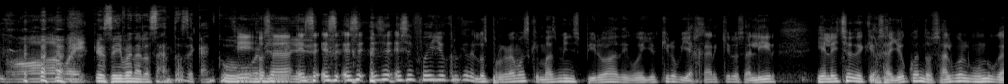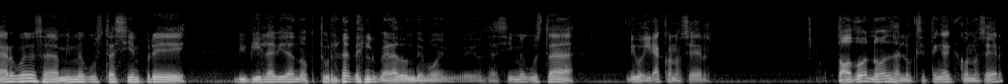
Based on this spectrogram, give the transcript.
no, güey. Que se iban a los Santos de Cancún. Sí, o sea, y- ese, ese, ese- ese fue yo creo que de los programas que más me inspiró a de, güey, yo quiero viajar, quiero salir. Y el hecho de que, o sea, yo cuando salgo a algún lugar, güey, o sea, a mí me gusta siempre vivir la vida nocturna del lugar a donde voy, güey. O sea, sí me gusta, digo, ir a conocer todo, ¿no? O sea, lo que se tenga que conocer.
